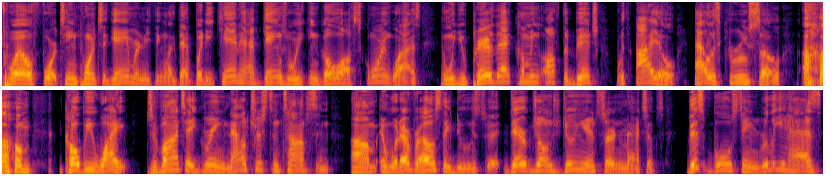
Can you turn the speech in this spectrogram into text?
12, 14 points a game or anything like that, but he can have games where he can go off scoring wise. And when you pair that coming off the bench with Ayo, Alice Caruso, um, Coby White, Javonte Green, now Tristan Thompson, um, and whatever else they do is uh, Derrick Jones Jr. in certain matchups. This Bulls team really has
